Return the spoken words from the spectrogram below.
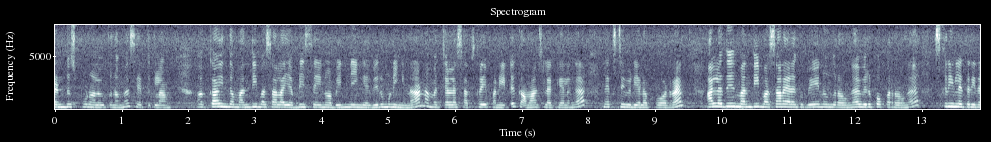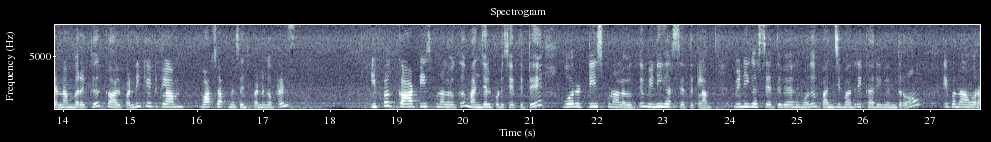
ரெண்டு ஸ்பூன் அளவுக்கு நம்ம சேர்த்துக்கலாம். அக்கா இந்த மந்தி மசாலா எப்படி செய்யணும் அப்படின்னு நீங்கள் விரும்புனீங்கன்னா நம்ம சேனலை சப்ஸ்கிரைப் பண்ணிவிட்டு கமெண்ட்ஸில் கேளுங்க. நெக்ஸ்ட் வீடியோவில் போடுறேன். அல்லது மந்தி மசாலா எனக்கு வேணுங்கிறவங்க விருப்பப்படுறவங்க ஸ்க்ரீனில் தெரிகிற நம்பருக்கு கால் பண்ணி கேட்டுக்கலாம். வாட்ஸ்அப் மெசேஜ் பண்ணுங்கள் ஃப்ரெண்ட்ஸ் இப்போ கால் டீஸ்பூன் அளவுக்கு மஞ்சள் பொடி சேர்த்துட்டு ஒரு டீஸ்பூன் அளவுக்கு வினிகர் சேர்த்துக்கலாம். வினிகர் சேர்த்து வேகும் போது பஞ்சு மாதிரி கறி வெந்துடும் இப்போ நான் ஒரு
